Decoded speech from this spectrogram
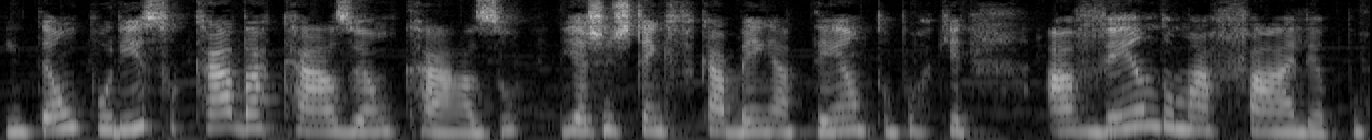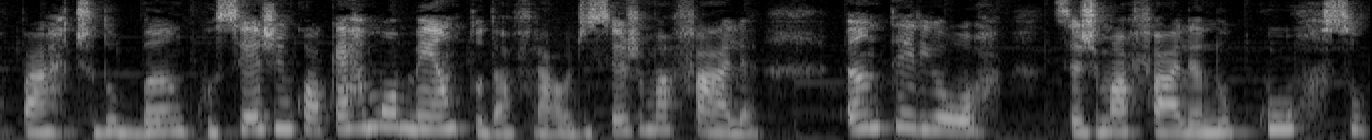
Então, por isso, cada caso é um caso e a gente tem que ficar bem atento, porque havendo uma falha por parte do banco, seja em qualquer momento da fraude, seja uma falha anterior, seja uma falha no curso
